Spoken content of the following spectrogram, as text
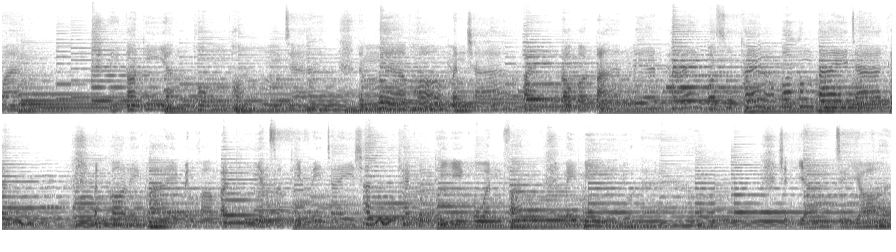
ฟัง ในตอนที่ยังคงพบเจอแต่เมื่อพอมันช้าไป เราก็ต่างเลือนหายบทสุดท้ายเราก็ต้องตายจากกัน มันก็เลยกลายเป็นความรักที่ยังสถิตในใจฉัน แค่คนที่ควรฟังไม่มีอยู่แล้ว ฉันอยากจะย้อน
